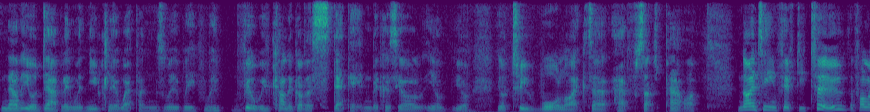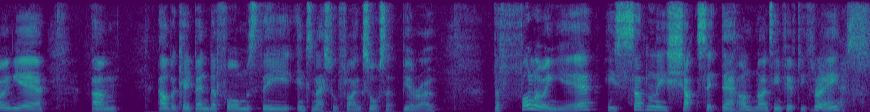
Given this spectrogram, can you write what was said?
now that you're dabbling with nuclear weapons, we, we, we feel we've kind of got to step in because you're you're you're you're too warlike to have such power. 1952, the following year, um, Albert K. Bender forms the International Flying Saucer Bureau. The following year, he suddenly shuts it down. 1953, Yes.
